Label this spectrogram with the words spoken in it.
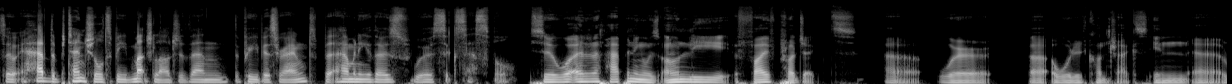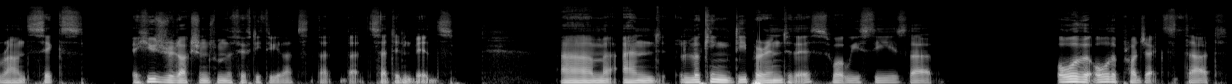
So it had the potential to be much larger than the previous round, but how many of those were successful? So what ended up happening was only five projects uh, were uh, awarded contracts in uh, round six, a huge reduction from the 53 that's that that set in bids. Um, and looking deeper into this, what we see is that all the all the projects that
